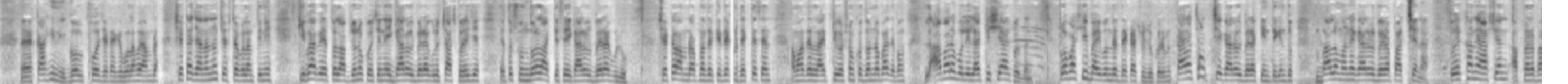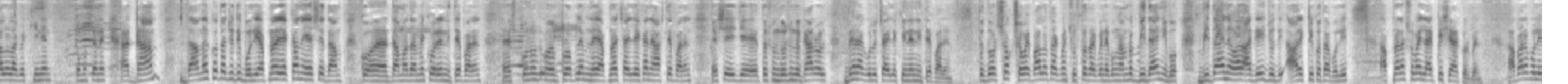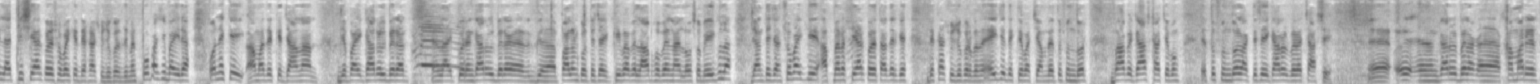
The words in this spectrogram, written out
কাহিনী, গল্প যেটাকে বলা হয় আমরা সেটা জানানোর চেষ্টা করলাম। তিনি কীভাবে এত লাভজনক হয়েছেন এই গারল বেড়াগুলো চাষ করে? এই যে এত সুন্দর লাগতেছে এই গারল বেড়াগুলো। সেটাও আমরা আপনাদেরকে দেখ- দেখতেছেন। আমাদের লাইভটি অসংখ্য ধন্যবাদ এবং আবারও বলি, লাইভটি শেয়ার করবেন। প্রবাসী ভাই বোনদের দেখার সুযোগ করবেন তারা চাচ্ছে গারল বেড়া কিনতে, কিন্তু ভালো মানে গারল বেড়া পাচ্ছে না। তো এখানে আসেন, আপনারা ভালো লাগবে কিনেন সমস্যা নেই আর দাম, দামের কথা যদি বলি, আপনারা এখানে এসে দাম দামাদামি করে নিতে পারেন। কোনো প্রবলেম নেই, আপনারা চাইলে এখানে আসতে পারেন। এসে এই যে এত সুন্দর সুন্দর গারল বেড়াগুলো চাইলে কিনে নিতে পারেন। তো দর্শক, সবাই ভালো থাকবেন, সুস্থ থাকবেন এবং আমরা বিদায় নিব। বিদায় নেওয়ার আগেই যদি আরেকটি কথা বলি, আপনারা সবাই লাইভটি শেয়ার করবেন। আবারও বলি, লাইভটি শেয়ার করে সবাইকে দেখার সুযোগ করে দেবেন। প্রবাসী ভাইরা, অনেকেই আমাদেরকে জানান যে, ভাই, গারল বেড়ার লাইভ করেন, গারল বেড়ার পালন করতে চাই, কীভাবে লাভ হবে না লস হবে? এইগুলা জানতে চান, সবাইকে আপনারা শেয়ার করে তাদেরকে দেখার সুযোগ করবেন এই যে দেখতে পাচ্ছি, আমরা এত সুন্দর ভাবে ঘাস খাচ্ছে এবং এত সুন্দর লাগতেছে এই গারল বেড়া চাষে। গারল বেলা খামারের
